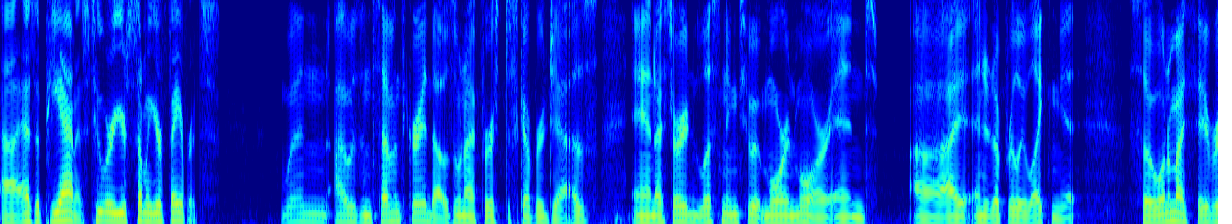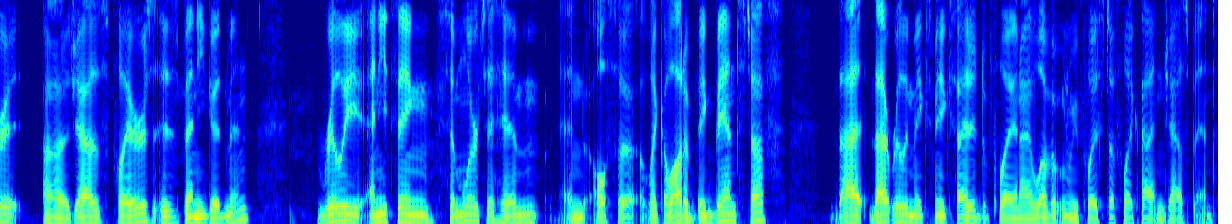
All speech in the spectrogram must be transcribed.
uh, as a pianist. Who are your some of your favorites? When I was in seventh grade, that was when I first discovered jazz, and I started listening to it more and more, and uh, I ended up really liking it. So, one of my favorite uh, jazz players is Benny Goodman. Really, anything similar to him, and also like a lot of big band stuff, that that really makes me excited to play, and I love it when we play stuff like that in jazz band.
